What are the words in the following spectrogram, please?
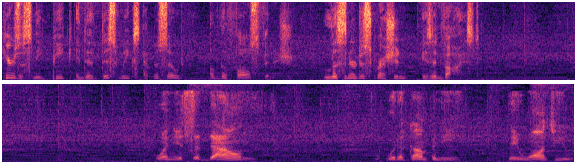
Here's a sneak peek into this week's episode of The False Finish. Listener discretion is advised. When you sit down with a company, they want you.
